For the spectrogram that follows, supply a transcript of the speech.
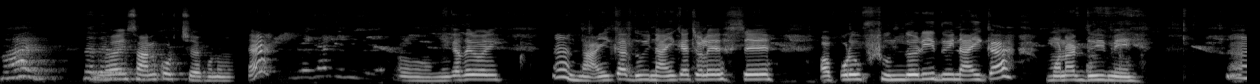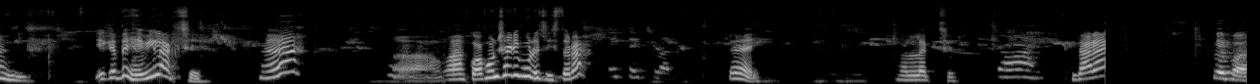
ভাই ভাই স্নান করছে এখনও। হ্যাঁ? ও মেঘাদের বাড়ি। হ্যাঁ নায়িকা দুই নায়িকা চলে এসছে। অপরূপ সুন্দরী দুই নায়িকা মনার দুই মেয়ে। একে তো হেভি লাগছে। হ্যাঁ? কখন শাড়ি পরেছিস তোরা? তাই? ভালো লাগছে। দাঁড়া। পেপার।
